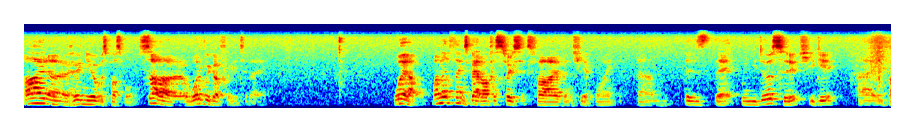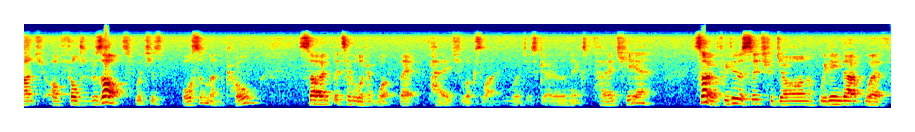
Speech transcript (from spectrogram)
I know, who knew it was possible? So, what have we got for you today? Well, one of the things about Office 365 and SharePoint um, is that when you do a search, you get a bunch of filtered results, which is awesome and cool. So let's have a look at what that page looks like. We'll just go to the next page here. So if we did a search for John, we'd end up with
